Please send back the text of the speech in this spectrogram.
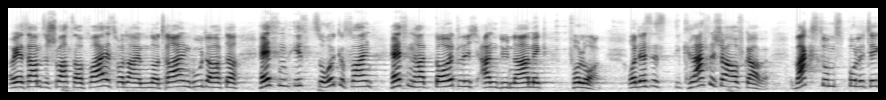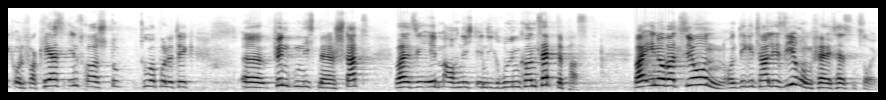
Aber jetzt haben Sie schwarz auf weiß von einem neutralen Gutachter. Hessen ist zurückgefallen. Hessen hat deutlich an Dynamik verloren. Es ist die klassische Aufgabe. Wachstumspolitik und Verkehrsinfrastrukturpolitik äh, finden nicht mehr statt, weil sie eben auch nicht in die grünen Konzepte passen. Bei Innovationen und Digitalisierung fällt Hessen zurück,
